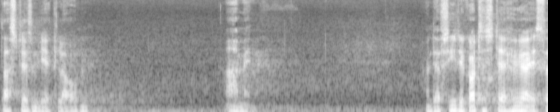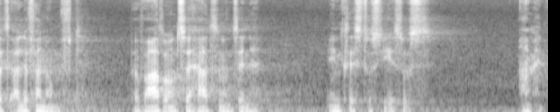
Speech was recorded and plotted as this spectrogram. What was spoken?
Das dürfen wir glauben. Amen. Und der Friede Gottes, der höher ist als alle Vernunft, bewahre unsere Herzen und Sinne in Christus Jesus. Amen.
